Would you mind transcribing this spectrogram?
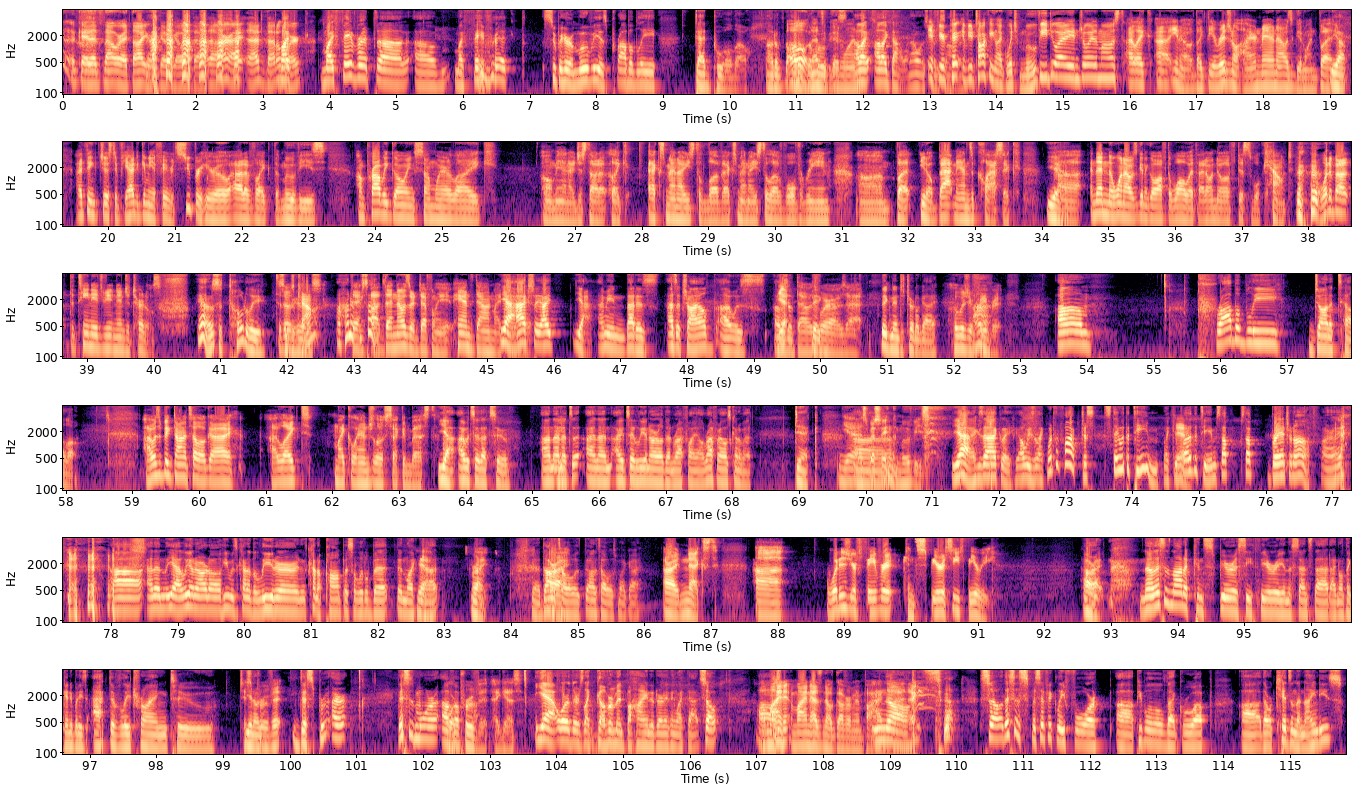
Okay, that's not where I thought you were gonna go with that. All right, that that'll My- work. my favorite. Uh, um, my favorite superhero movie is probably Deadpool, though. Out of, out Oh, of the that's a movies. good one. I like I like that one. That one's If you're pick, if you're talking like which movie do I enjoy the most, I like uh, you know like the original Iron Man. That was a good one, but yeah. I think just if you had to give me a favorite superhero out of like the movies, I'm probably going somewhere like, oh man, I just thought of like X Men. I used to love X Men. I used to love Wolverine. Um, but you know, Batman's a classic. Yeah. Uh, and then the one I was going to go off the wall with, I don't know if this will count. what about the Teenage Mutant Ninja Turtles? yeah, this is totally. Do those count? A hundred Then, uh, percent. then those are definitely hands down my favorite. Yeah, favorite. actually, I yeah, I mean that is as a child, I was I was yeah, a that was big where I was at. big Ninja Turtle guy. Who was your Ah. favorite? Um, probably Donatello. I was a big Donatello guy. I liked Michelangelo second best. Yeah, I would say that too. And then Yeah. it's a, and then I'd say Leonardo, then Raphael. Raphael is kind of a dick. Yeah, especially in Uh, the movies. Yeah, exactly. He always like, what the fuck? Just stay with the team. Like you're Yeah. part of the team. Stop, stop branching off. All right. uh, and then yeah, Leonardo. He was kind of the leader and was kind of pompous a little bit. Didn't like Yeah. that. right. Yeah, Donatello right. was Donatello was my guy. All right, next. Uh, what is your favorite conspiracy theory? All right. Now this is not a conspiracy theory in the sense that I don't think anybody's actively trying to Just You know, it disprove. This is more of or a prove it, I guess. yeah, or there's like government behind it or anything like that. So Well, uh, mine, mine has no government behind no. it No. so this is specifically for uh, people that grew up uh, that were kids in the 90s.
